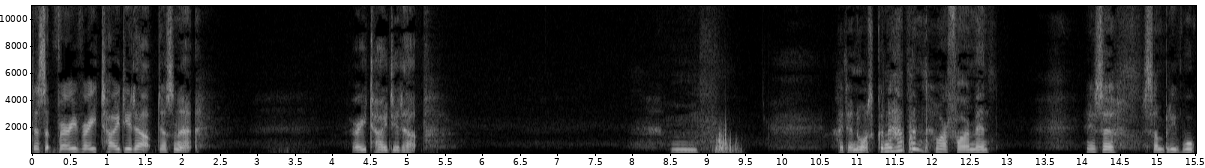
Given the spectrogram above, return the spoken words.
does look very, very tidied up, doesn't it? Very tidied up. Hmm. I don't know what's going to happen to our farming. There's a somebody walk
